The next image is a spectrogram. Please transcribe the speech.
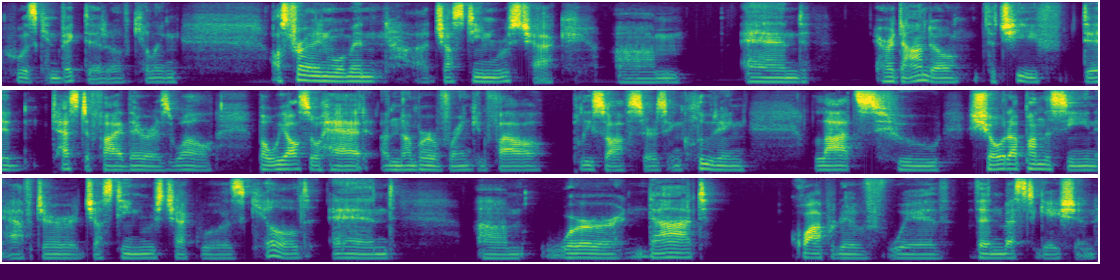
who was convicted of killing Australian woman uh, Justine Ruszczyk. Um, and Arredondo, the chief, did testify there as well. But we also had a number of rank and file police officers, including Lots, who showed up on the scene after Justine Ruszczyk was killed and um, were not cooperative with the investigation.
